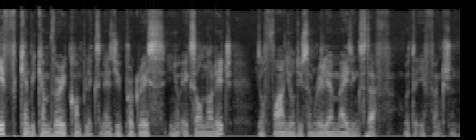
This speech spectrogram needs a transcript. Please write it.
If can become very complex and as you progress in your Excel knowledge you'll find you'll do some really amazing stuff with the if function.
